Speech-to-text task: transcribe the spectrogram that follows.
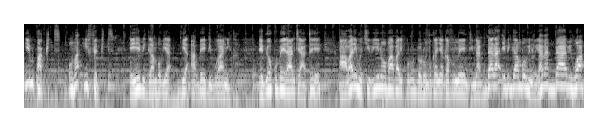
impact oba effect ey'ebigambo bya abeedi bwanika ebyokubeera nti ate abali mu kibiina oba abali ku ludda oluvuganya gavumenti naddala ebigambo bino yabadde abiwa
